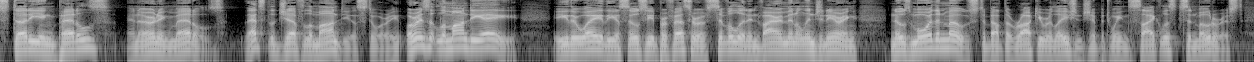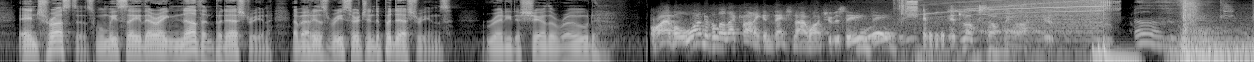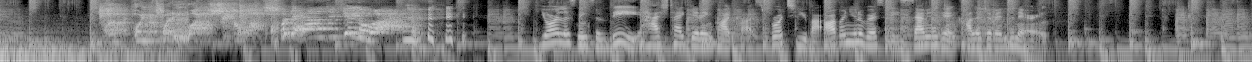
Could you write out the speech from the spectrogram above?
Studying pedals and earning medals. That's the Jeff Lamondia story. Or is it Lamondier? Either way, the Associate Professor of Civil and Environmental Engineering knows more than most about the rocky relationship between cyclists and motorists. And trust us when we say there ain't nothing pedestrian about his research into pedestrians. Ready to share the road? Oh, I have a wonderful electronic invention I want you to see. see? It, it looks something like this. 1.21 gigawatts. What the hell is a gigawatt? You're listening to the hashtag Eaglegineering podcast brought to you by Auburn University's Samuel Ginn College of Engineering.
